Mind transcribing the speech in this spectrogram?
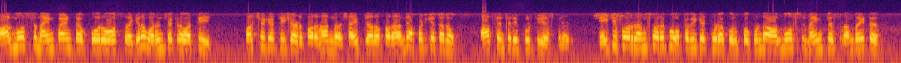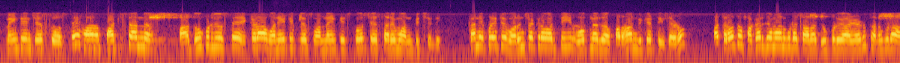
Almost nine point four overs దగ్గర వరుణ్ చక్రవర్తి ఫస్ట్ వికెట్ తీశాడు ఫర్హాన్ షాయిబ్ జాదా ఫర్హాన్ ది అప్పటికే తను హాఫ్ సెంచరీ పూర్తి చేసుకున్నాడు. ఎయిటీ ఫోర్ రన్స్ వరకు ఒక వికెట్ కూడా కోల్పోకుండా almost nine plus run rate maintain చేస్తూ వస్తే ఆ పాకిస్తాన్ ఆ దూకుడు చూస్తే ఎక్కడ one eighty plus one ninety score చేస్తారేమో అనిపించింది. కానీ ఎప్పుడైతే వరుణ్ చక్రవర్తి ఓపెనర్ ఫర్హాన్ వికెట్ తీశాడో ఆ తర్వాత ఫకర్ జమాన్ కూడా చాలా దూకుడుగా ఆడాడు. తను కూడా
